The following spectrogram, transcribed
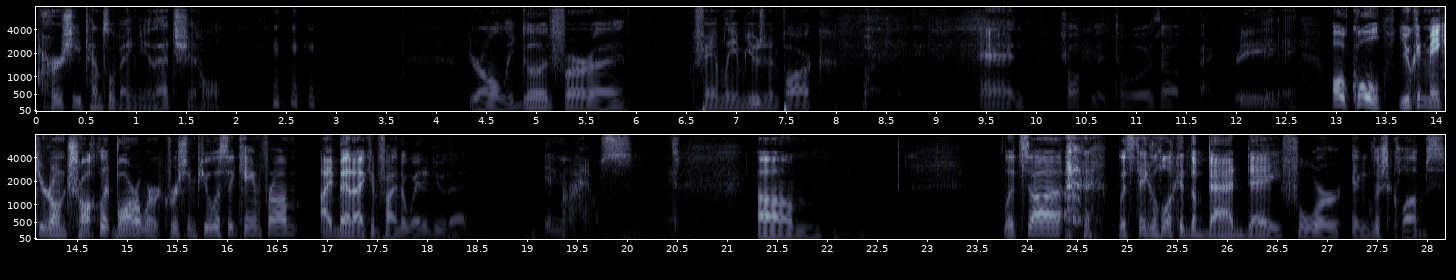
Hershey, Pennsylvania, that shithole. You're only good for a family amusement park. And chocolate tours of the factory. Oh, cool. You can make your own chocolate bar where Christian Pulisic came from. I bet I could find a way to do that in my house. Um let's uh let's take a look at the bad day for English clubs.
